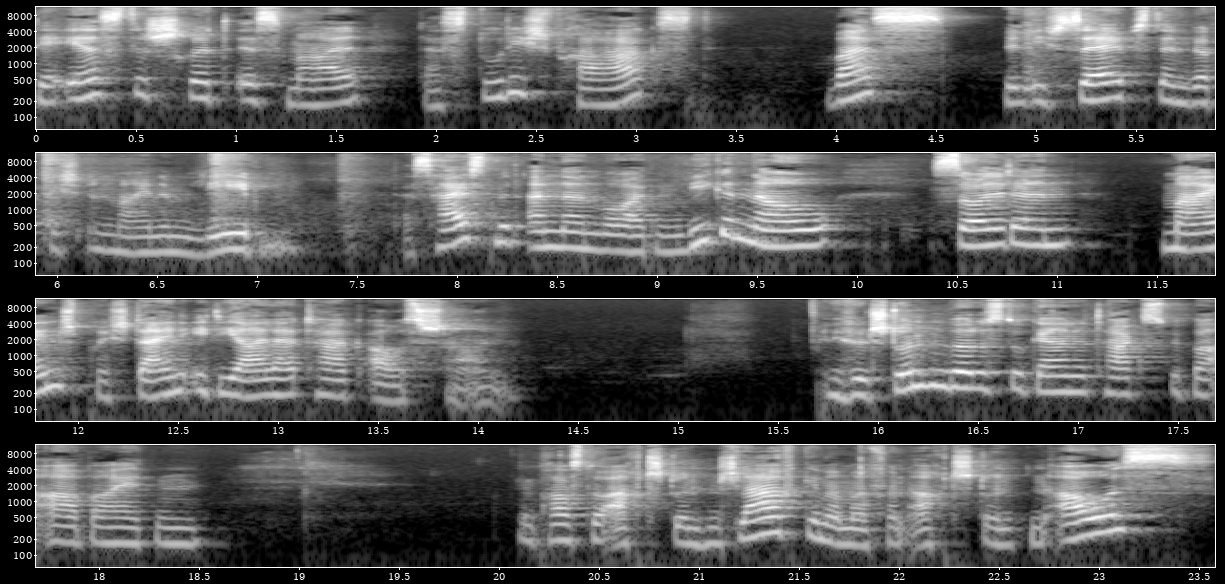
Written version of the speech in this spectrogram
der erste Schritt ist mal, dass du dich fragst, was will ich selbst denn wirklich in meinem Leben? Das heißt mit anderen Worten, wie genau soll denn mein, sprich dein idealer Tag ausschauen? Wie viele Stunden würdest du gerne tagsüber arbeiten? Dann brauchst du acht Stunden Schlaf, gehen wir mal von acht Stunden aus.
